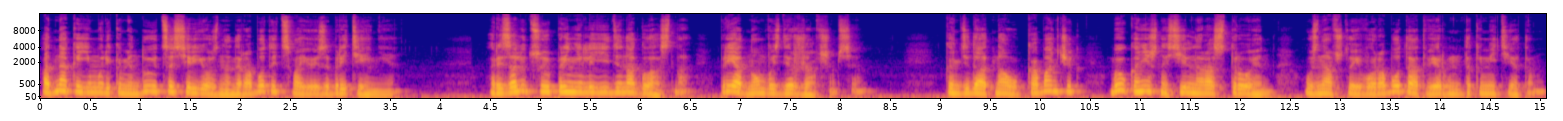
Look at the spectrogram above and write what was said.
однако ему рекомендуется серьезно доработать свое изобретение. Резолюцию приняли единогласно, при одном воздержавшемся. Кандидат наук Кабанчик был, конечно, сильно расстроен, узнав, что его работа отвергнута комитетом.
